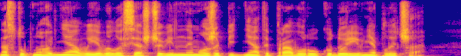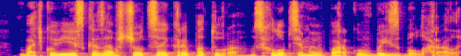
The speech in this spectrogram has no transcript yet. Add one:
Наступного дня виявилося, що він не може підняти праву руку до рівня плеча. Батькові сказав, що це крепатура, з хлопцями в парку в бейсбол грали.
